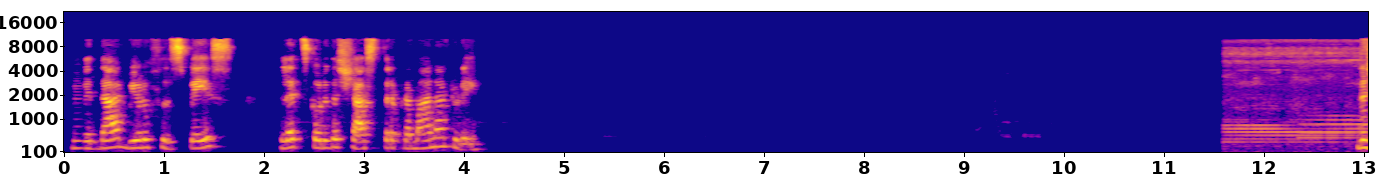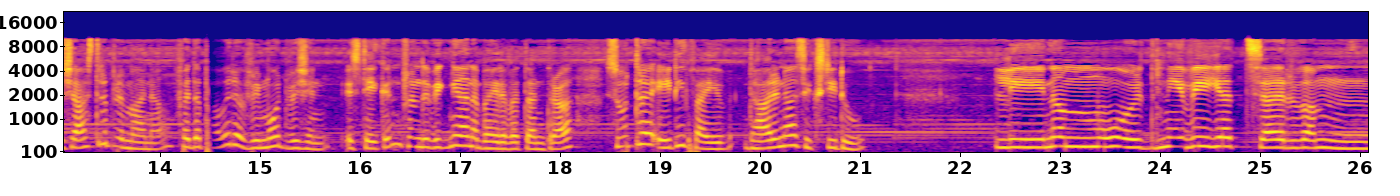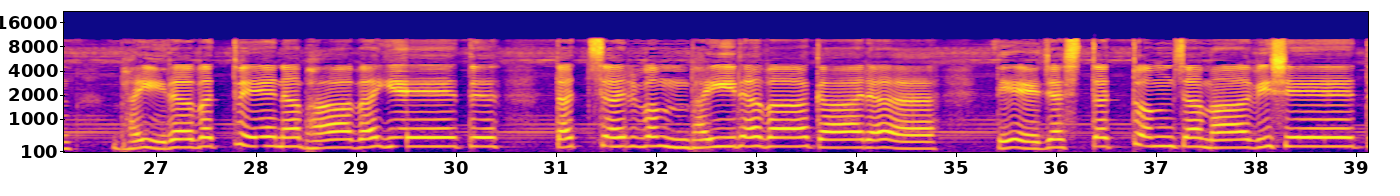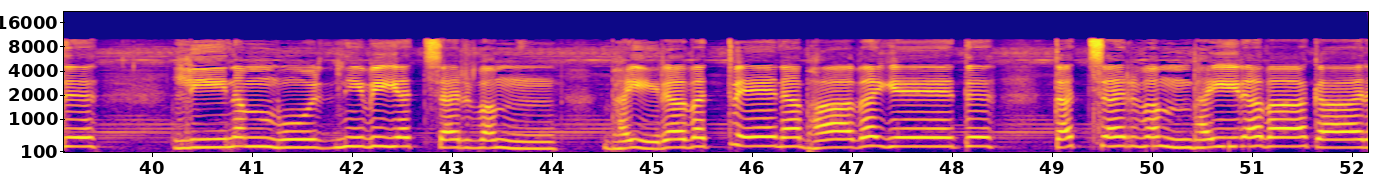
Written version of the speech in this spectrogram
With that beautiful space, let's go to the Shastra Pramana today. The Shastra Pramana for the power of remote vision is taken from the Vijnana Bhairava Tantra, Sutra 85, Dharana 62. लीनं मूर्ध्नि वियत् सर्वं भैरवत्वेन भावयेत् तत्सर्वं भैरवाकार तेजस्तत्त्वं समाविशेत् लीनं मूर्ध्नि वियत् सर्वं भैरवत्वेन भावयेत् तत्सर्वं भैरवाकार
